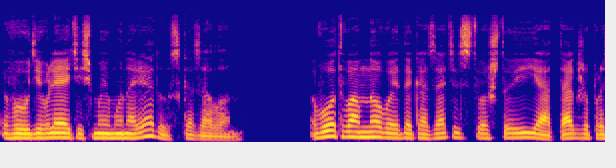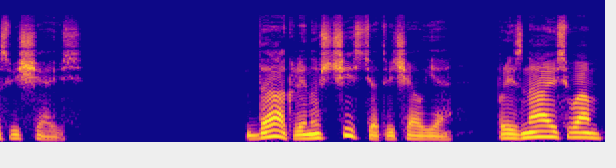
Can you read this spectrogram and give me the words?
«Вы удивляетесь моему наряду?» — сказал он. «Вот вам новое доказательство, что и я также просвещаюсь». «Да, клянусь честью», — отвечал я. «Признаюсь вам,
